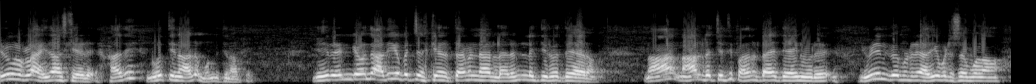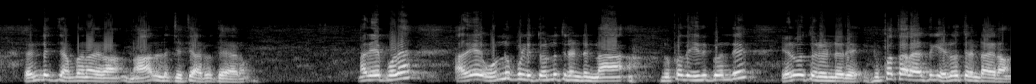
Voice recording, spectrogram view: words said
இவங்களுக்குலாம் இதான் ஸ்கேடு அது நூற்றி நாலு முந்நூற்றி நாற்பது இது இங்கே வந்து அதிகபட்ச ஸ்கேல் தமிழ்நாட்டில் ரெண்டு லட்சத்தி இருபத்தாயிரம் நான் நாலு லட்சத்தி பதினெட்டாயிரத்தி ஐநூறு. யூனியன் கவர்மெண்ட் அதிகபட்ச சம்பளம் ரெண்டு லட்சத்தி ஐம்பதாயிரம் நாலு லட்சத்தி அறுபத்தாயிரம். அதே போல் அதே ஒன்று புள்ளி தொண்ணூற்றி ரெண்டுன்னா முப்பது இதுக்கு வந்து எழுபத்தி ரெண்டு முப்பத்தாறாயிரத்துக்கு எழுபத்தி ரெண்டாயிரம்.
